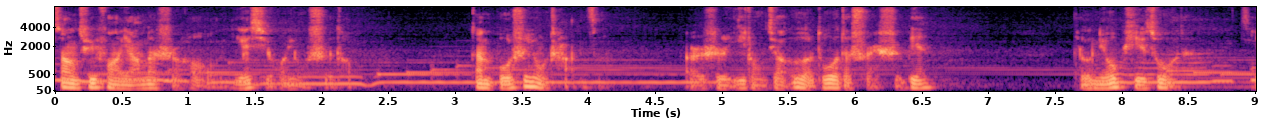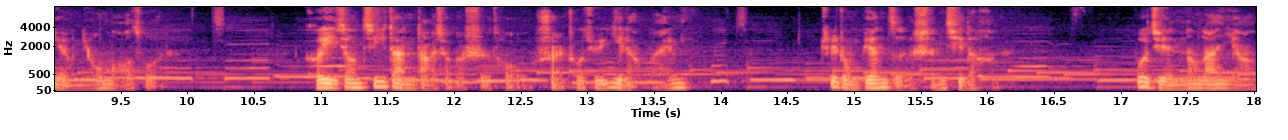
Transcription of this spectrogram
藏区放羊的时候也喜欢用石头，但不是用铲子，而是一种叫鄂多的甩石鞭，有牛皮做的，也有牛毛做的，可以将鸡蛋大小的石头甩出去一两百米。这种鞭子神奇的很，不仅能拦羊，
